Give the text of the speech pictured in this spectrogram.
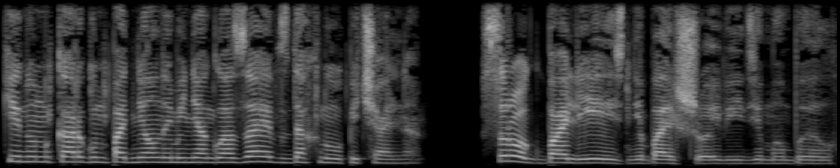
Кинун Каргун поднял на меня глаза и вздохнул печально. Срок болезни большой, видимо, был.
